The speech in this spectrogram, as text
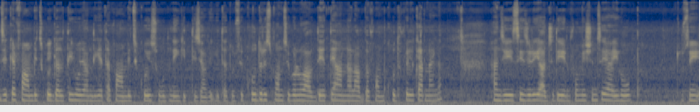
ਜੇਕਰ ਫਾਰਮ ਵਿੱਚ ਕੋਈ ਗਲਤੀ ਹੋ ਜਾਂਦੀ ਹੈ ਤਾਂ ਫਾਰਮ ਵਿੱਚ ਕੋਈ ਸੋਧ ਨਹੀਂ ਕੀਤੀ ਜਾਵੇਗੀ। ਤਾਂ ਤੁਸੀਂ ਖੁਦ ਰਿਸਪੌਂਸਿਬਲ ਹੋ, ਆਪਦੇ ਧਿਆਨ ਨਾਲ ਆਪਦਾ ਫਾਰਮ ਖੁਦ ਫਿਲ ਕਰਨਾ ਹੈਗਾ। ਹਾਂਜੀ ਇਹ ਸੀ ਜਿਹੜੀ ਅੱਜ ਦੀ ਇਨਫੋਰਮੇਸ਼ਨ ਸੀ ਆਈ ਹੋਪ ਤੁਸੀਂ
